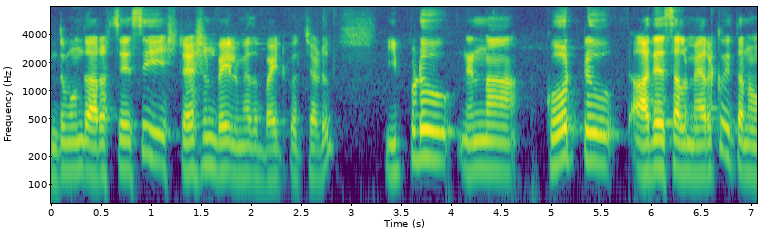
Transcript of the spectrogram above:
ఇంతకుముందు అరెస్ట్ చేసి స్టేషన్ బెయిల్ మీద బయటకు వచ్చాడు ఇప్పుడు నిన్న కోర్టు ఆదేశాల మేరకు ఇతను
